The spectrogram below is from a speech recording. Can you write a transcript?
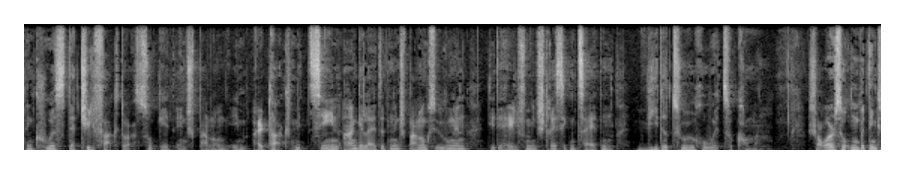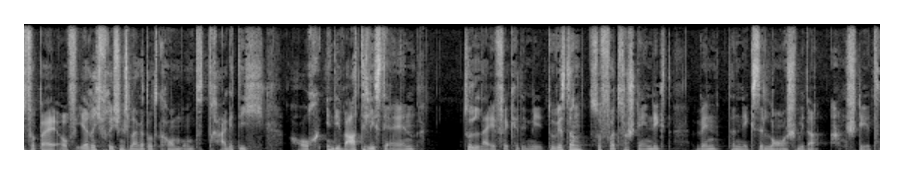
den Kurs der Chill-Faktor. So geht Entspannung im Alltag mit zehn angeleiteten Entspannungsübungen, die dir helfen, in stressigen Zeiten wieder zur Ruhe zu kommen. Schau also unbedingt vorbei auf erichfrischenschlager.com und trage dich auch in die Warteliste ein zur Live Academy. Du wirst dann sofort verständigt, wenn der nächste Launch wieder ansteht.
